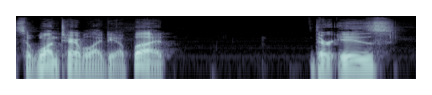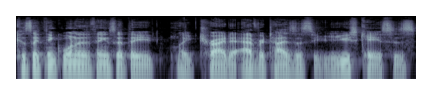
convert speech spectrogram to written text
so one terrible idea, but there is because I think one of the things that they like try to advertise as your use case is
